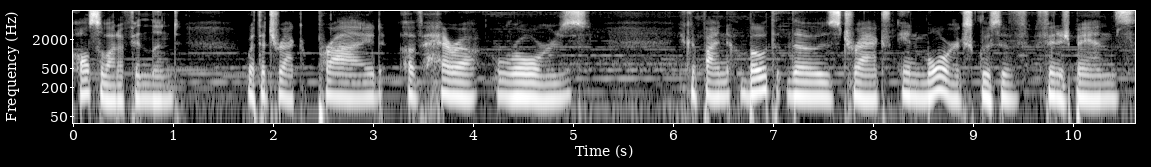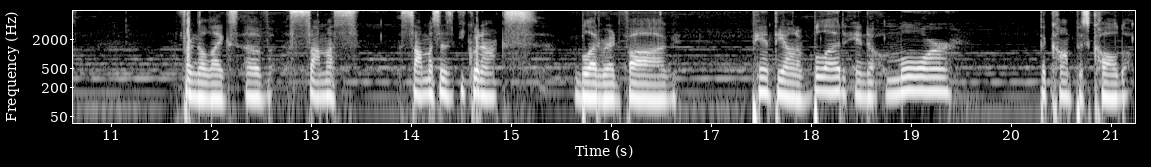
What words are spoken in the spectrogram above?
also out of Finland, with the track Pride of Hera Roars. You can find both those tracks and more exclusive Finnish bands from the likes of Samas, Samas's Equinox, Blood Red Fog, Pantheon of Blood, and more. The comp is called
